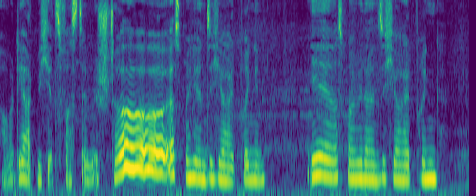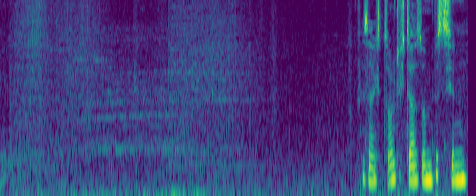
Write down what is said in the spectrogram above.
Aber der hat mich jetzt fast erwischt. Oh, erstmal hier in Sicherheit bringen. Ja, erstmal wieder in Sicherheit bringen. Vielleicht sollte ich da so ein bisschen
